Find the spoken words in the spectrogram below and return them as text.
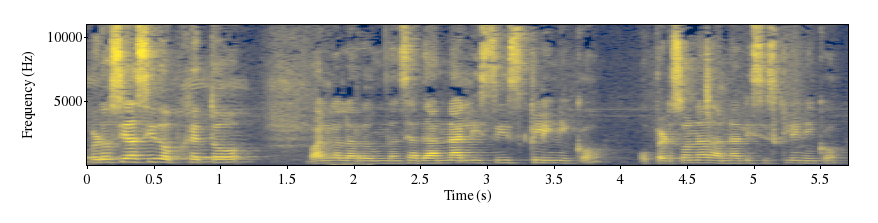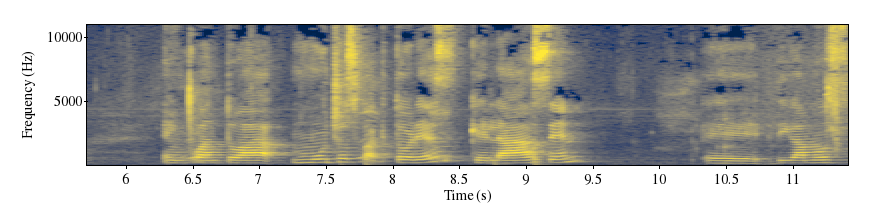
pero sí ha sido objeto, valga la redundancia, de análisis clínico o persona de análisis clínico en cuanto a muchos factores que la hacen, eh, digamos,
